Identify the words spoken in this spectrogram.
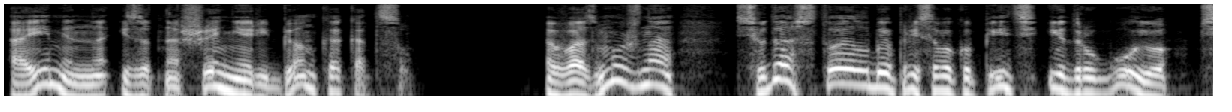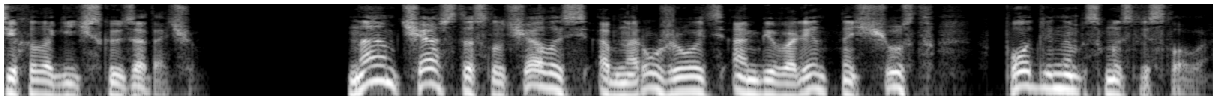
а именно из отношения ребенка к отцу. Возможно, сюда стоило бы присовокупить и другую психологическую задачу. Нам часто случалось обнаруживать амбивалентность чувств в подлинном смысле слова,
